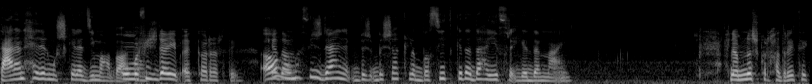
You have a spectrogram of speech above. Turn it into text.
تعالى نحل المشكلة دي مع بعض ومفيش داعي يبقى يتكرر تاني آه. ومفيش بش- بشكل بسيط كده ده هيفرق جدا معايا إحنا بنشكر حضرتك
